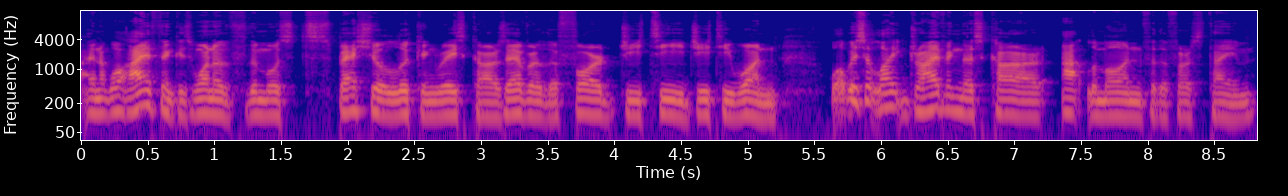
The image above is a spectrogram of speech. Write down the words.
and what I think is one of the most special looking race cars ever, the Ford GT GT1. What was it like driving this car at Le Mans for the first time?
